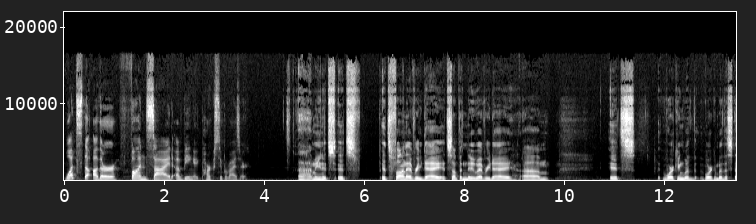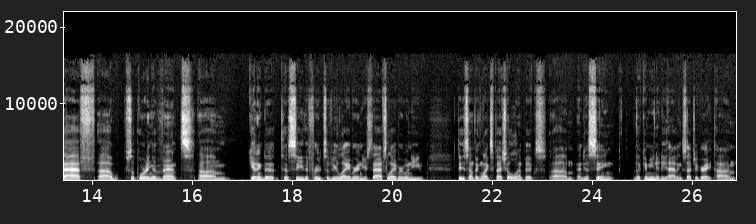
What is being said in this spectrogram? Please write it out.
what's the other fun side of being a park supervisor? Uh, I mean, it's it's it's fun every day. It's something new every day. Um, it's working with working with the staff, uh, supporting events, um, getting to, to see the fruits of your labor and your staff's labor when you do something like Special Olympics, um, and just seeing the community having such a great time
